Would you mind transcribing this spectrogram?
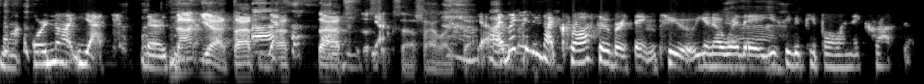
not, or not yet. There's not yet. That's that's that's the yeah. success. I like that. Yeah, I'd like to do that crossover thing too. You know, where they you see the people and they cross over.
